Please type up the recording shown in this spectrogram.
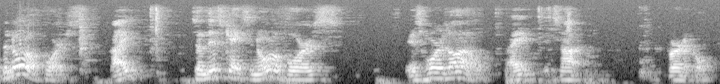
The normal. Force, right? So in this case, the normal force is horizontal, right? It's not vertical.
